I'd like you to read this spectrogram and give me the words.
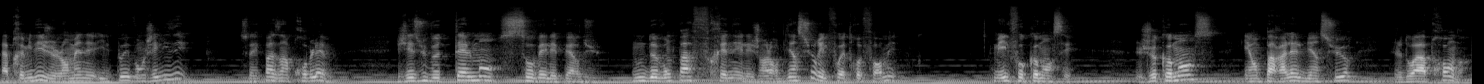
L'après-midi, je l'emmène, il peut évangéliser. Ce n'est pas un problème. Jésus veut tellement sauver les perdus. Nous ne devons pas freiner les gens. Alors bien sûr, il faut être formé, mais il faut commencer. Je commence et en parallèle, bien sûr, je dois apprendre.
